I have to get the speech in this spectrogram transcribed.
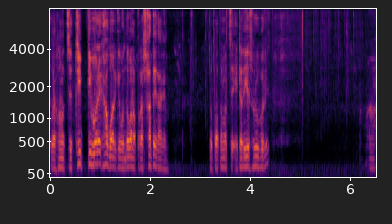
তো এখন হচ্ছে তৃপ্তি ভরে খাব আর কি, বন্ধুগণ, আপনারা সাথে থাকেন। তো প্রথম হচ্ছে এটা দিয়ে শুরু করি। আহ।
